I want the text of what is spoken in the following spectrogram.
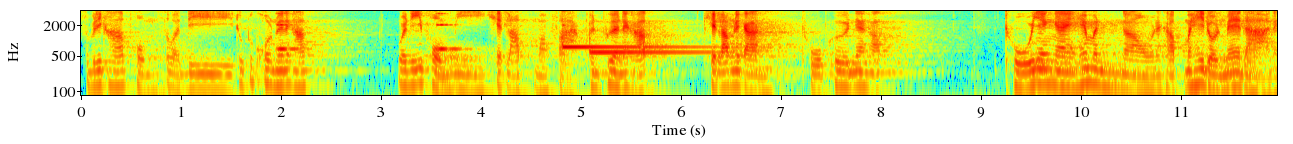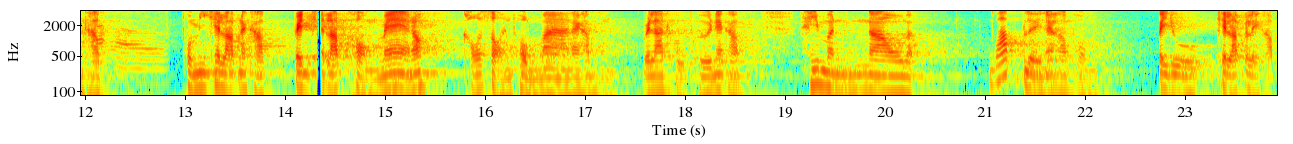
สวัสดีครับผมสวัสดีทุกๆ คนด้วยนะครับ วันนี้ผมมีเคล็ดลับมาฝากเพื่อนๆนะครับ เคล็ดลับในการถูพื้นเนี่ยครับ ถูยังไงให้มันเงานะครับ ไม่ให้โดนแม่ด่านะครับ ผมมีเคล็ดลับนะครับ เป็นเคล็ดลับของแม่เนาะเขาสอนผมมานะครับผมเวลาถูพื้นเนี่ยครับ ให้มันเงาแบบวับเลยนะครับ ผมไปดูเคล็ดลับกันเลยครับ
